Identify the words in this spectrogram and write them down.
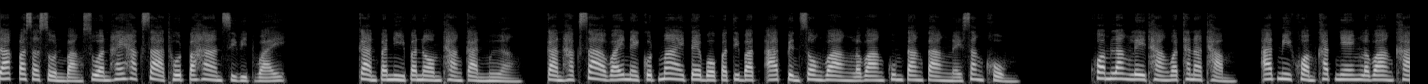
จากประชาชนบางส่วนให้รักษาโทษประหารชีวิตไว้ การประนีประนอมทางการเมือง การรักษาไว้ในกฎหมายแต่บ่ปฏิบัติอาจเป็นช่องว่างระหว่างกลุ่มต่างๆ ในสังคม ความลังเลทางวัฒนธรรม อาจมีความขัดแย้งระหว่างค่า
